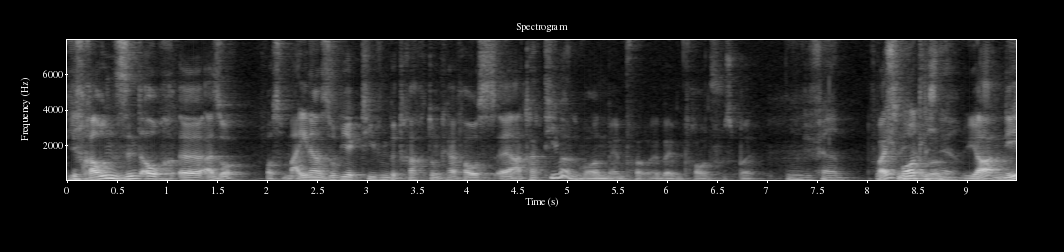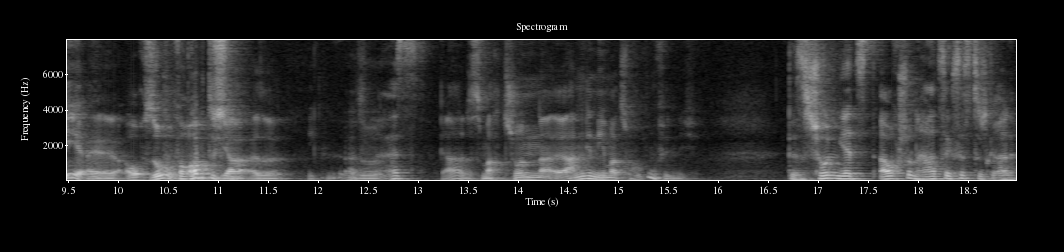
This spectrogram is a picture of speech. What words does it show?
Die Frauen sind auch, äh, also aus meiner subjektiven Betrachtung heraus, äh, attraktiver geworden beim, äh, beim Frauenfußball. Inwiefern? Vom Weiß Sportlichen nicht, also, Ja, nee, äh, auch so. Vom optischen? Ja, also, ich, also Was? ja, das macht schon äh, angenehmer zu gucken, finde ich. Das ist schon jetzt auch schon hart sexistisch gerade.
